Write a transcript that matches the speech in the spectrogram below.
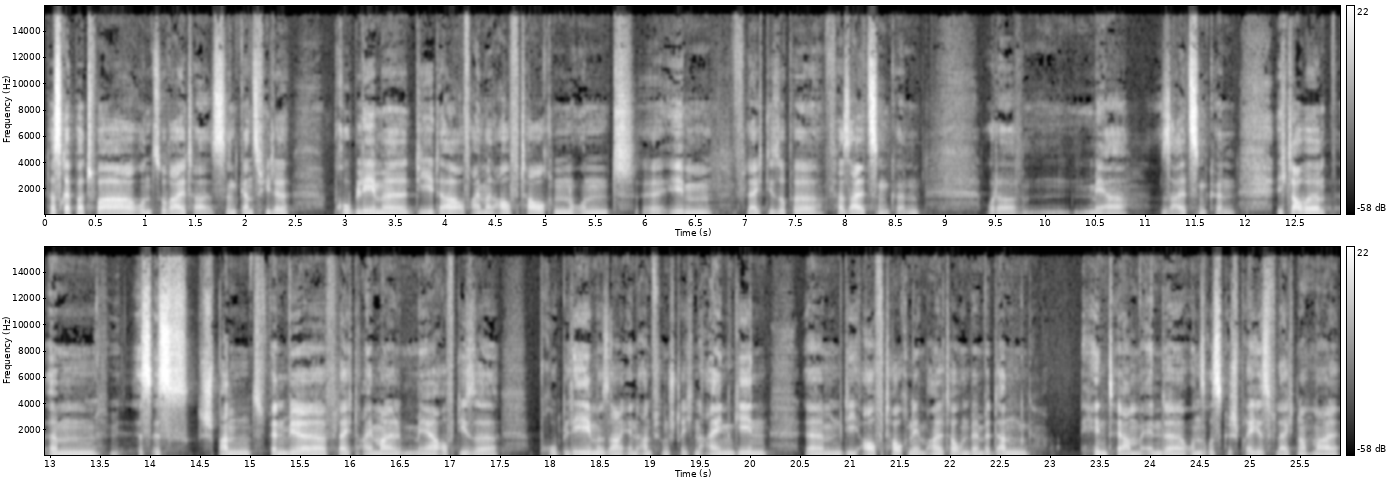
Das Repertoire und so weiter. Es sind ganz viele Probleme, die da auf einmal auftauchen und äh, eben vielleicht die Suppe versalzen können oder mehr salzen können. Ich glaube, ähm, es ist spannend, wenn wir vielleicht einmal mehr auf diese Probleme in Anführungsstrichen eingehen, ähm, die auftauchen im Alter und wenn wir dann hinter am Ende unseres Gespräches vielleicht nochmal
